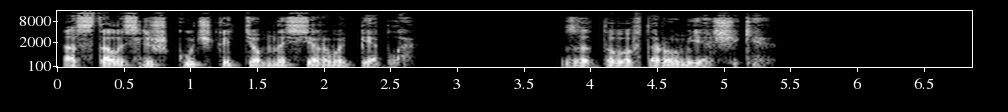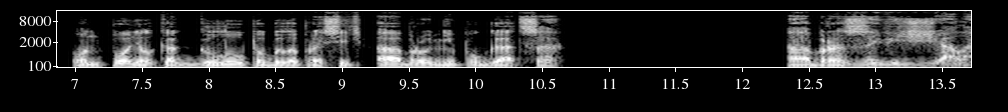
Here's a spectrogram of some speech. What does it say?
осталась лишь кучка темно-серого пепла. Зато во втором ящике он понял, как глупо было просить Абру не пугаться. Абра завизжала.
